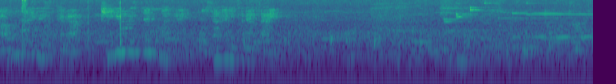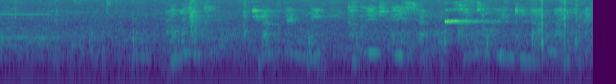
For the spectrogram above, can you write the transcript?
危ないですから黄色い線までお下がりください。各駅停車新宿行きが入ります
